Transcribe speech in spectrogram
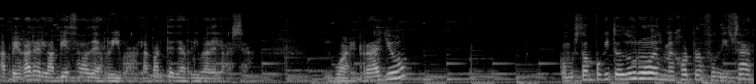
a pegar en la pieza de arriba, la parte de arriba del asa. Igual rayo, como está un poquito duro es mejor profundizar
